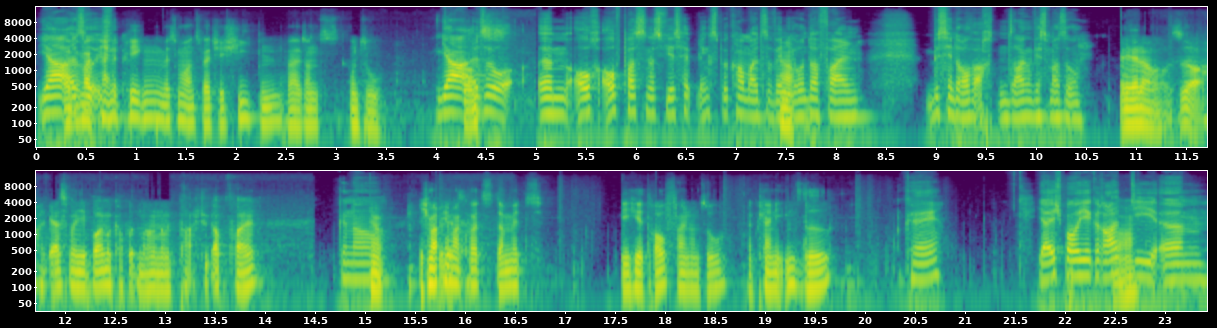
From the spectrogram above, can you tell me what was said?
Ja, Weil also wenn wir ich keine kriegen, müssen wir uns welche cheaten, weil sonst und so. ja, sonst- also ähm, auch aufpassen, dass wir Saplings bekommen, also wenn Ja. die runterfallen, ein bisschen drauf achten, sagen wir es mal so. Genau. So, erstmal die Bäume kaputt machen, damit ein paar Stück abfallen. Genau. Ja. Ich mache hier mal kurz, damit die hier drauf fallen und so. Eine kleine Insel. Okay. Ja, ich baue hier gerade So. die ähm,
